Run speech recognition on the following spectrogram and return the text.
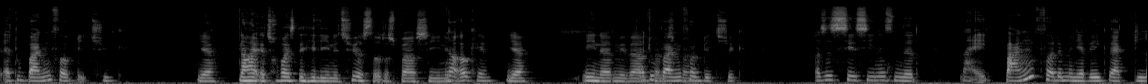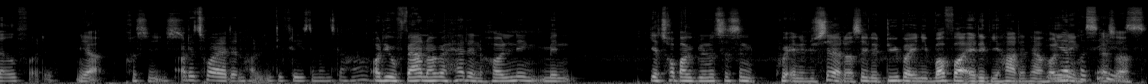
er du bange for at blive tyk? Ja. Nej, jeg tror faktisk, det er Helene Tyrsted, der spørger Signe. Nå, okay. Ja, en af dem i hvert Er fald. du bange for spørger. at blive tyk? Og så siger Signe sådan lidt, nej, jeg er ikke bange for det, men jeg vil ikke være glad for det. Ja, præcis. Og det tror jeg er den holdning, de fleste mennesker har. Og det er jo fair nok at have den holdning, men jeg tror bare, vi bliver nødt til at sådan kunne analysere det og se lidt dybere ind i, hvorfor er det, vi har den her holdning. Ja, præcis. Altså.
